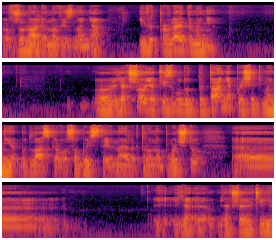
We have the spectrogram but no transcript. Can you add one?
в журналі Нові знання і відправляєте мені. Е, Якщо якісь будуть питання, пишіть мені, будь ласка, в особисті на електронну почту. Е, е, Якщо які є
